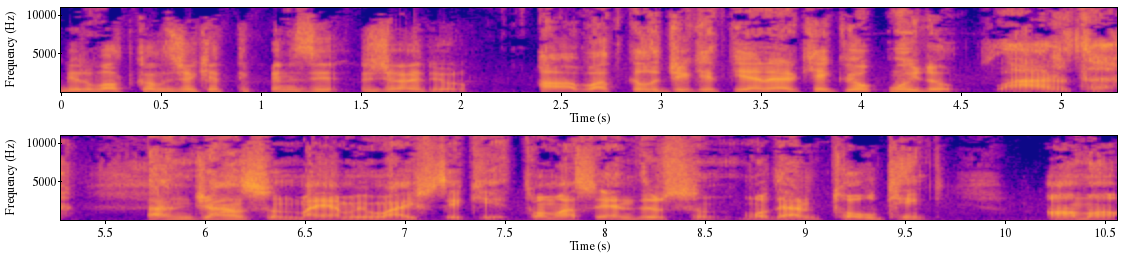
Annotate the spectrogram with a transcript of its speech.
bir vatkalı ceket dikmenizi rica ediyorum. Ha vatkalı ceket giyen erkek yok muydu? Vardı. Ben Johnson Miami Vice'deki, Thomas Anderson, Modern Talking. Ama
